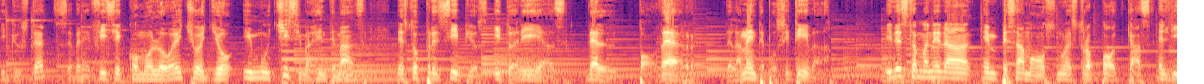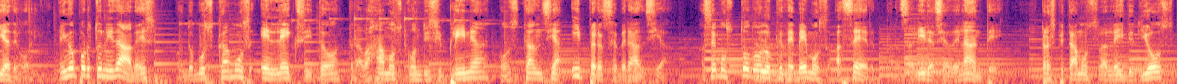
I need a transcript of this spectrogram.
y que usted se beneficie como lo he hecho yo y muchísima gente más de estos principios y teorías del poder de la mente positiva. Y de esta manera empezamos nuestro podcast el día de hoy. En oportunidades, cuando buscamos el éxito, trabajamos con disciplina, constancia y perseverancia. Hacemos todo lo que debemos hacer para salir hacia adelante. Respetamos la ley de Dios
